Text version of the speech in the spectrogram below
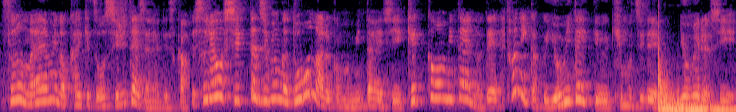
その悩みの解決を知りたいじゃないですか。それを知った自分がどうなるかも見たいし結果を見たいのでとにかく読みたいっていう気持ちで読めるし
